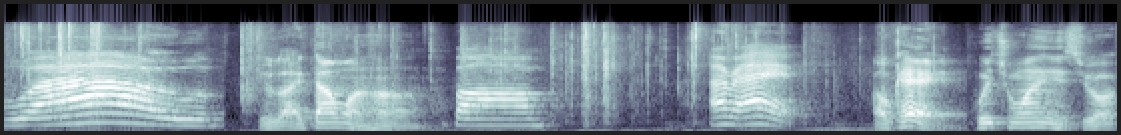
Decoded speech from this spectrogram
Wow. You like that one, huh? Bomb. All right. Okay, which one is your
